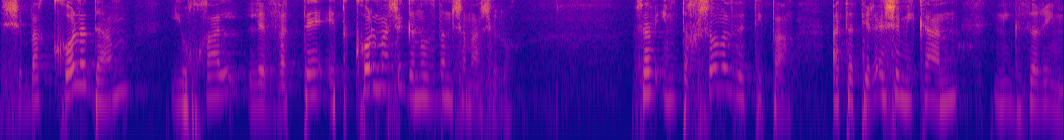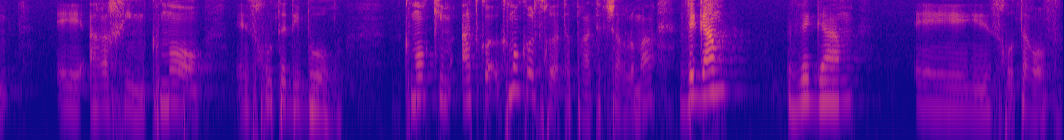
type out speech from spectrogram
שבה כל אדם יוכל לבטא את כל מה שגנוז בנשמה שלו. עכשיו, אם תחשוב על זה טיפה, אתה תראה שמכאן נגזרים אה, ערכים כמו אה, זכות הדיבור, כמו כמעט, כמו כל זכויות הפרט אפשר לומר, וגם, וגם אה, זכות הרוב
